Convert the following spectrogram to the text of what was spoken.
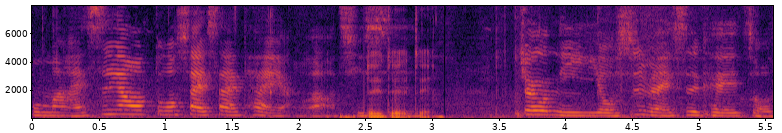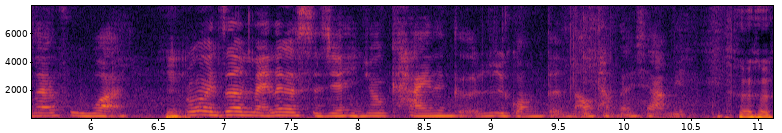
我们还是要多晒晒太阳啦。其实，对对对，就你有事没事可以走在户外。嗯如果你真的没那个时间，你就开那个日光灯，然后躺在下面。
